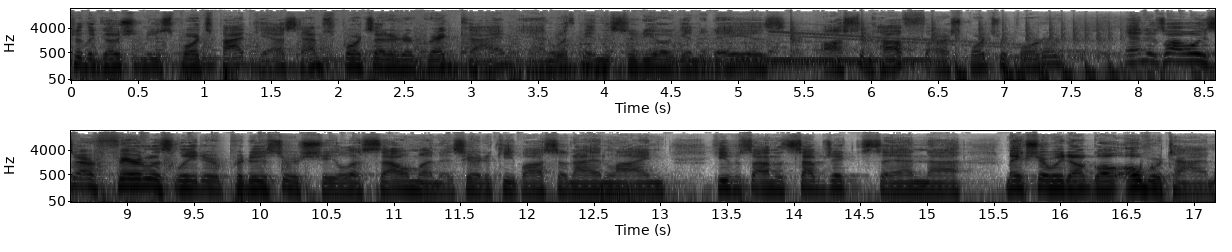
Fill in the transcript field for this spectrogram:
to the Goshen News Sports Podcast. I'm sports editor Greg Kime, and with me in the studio again today is Austin Huff, our sports reporter. And as always, our fearless leader, producer Sheila Selman, is here to keep Austin and I in line, keep us on the subjects, and uh, make sure we don't go overtime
